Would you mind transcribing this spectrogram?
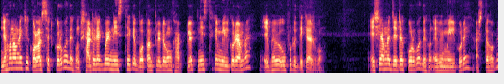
যখন আমরা একটি কলার সেট করব, দেখুন, শার্টের একবারে নিচ থেকে বোতাম প্লেট এবং ঘাট প্লেট নিচ থেকে মিল করে আমরা এইভাবে উপরের দিকে আসব। এসে আমরা যেটা করব, দেখুন, এভাবে মিল করে আসতে হবে।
